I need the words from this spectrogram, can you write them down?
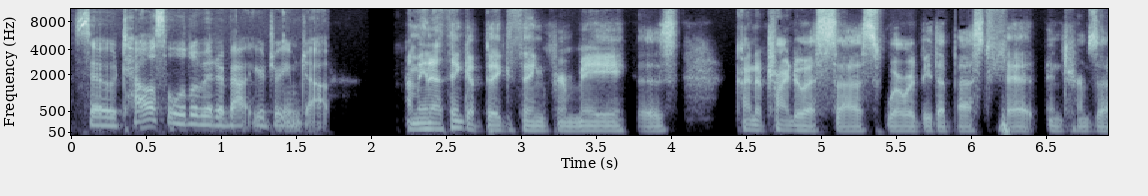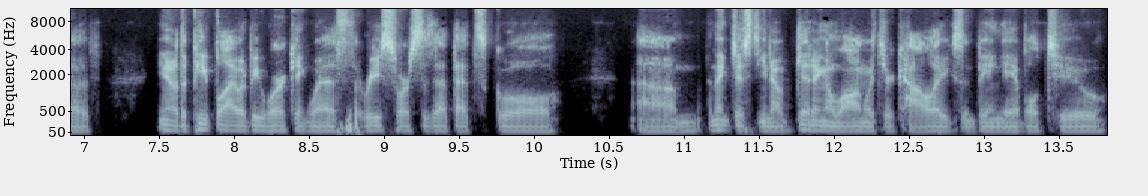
So tell us a little bit about your dream job. I mean, I think a big thing for me is kind of trying to assess where would be the best fit in terms of, you know, the people I would be working with, the resources at that school. Um, I think just, you know, getting along with your colleagues and being able to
